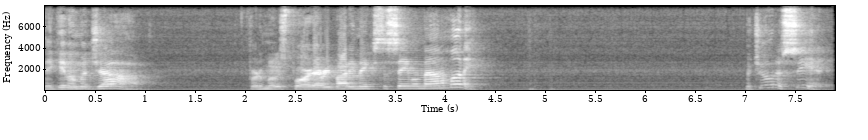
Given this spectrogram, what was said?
they give them a job. For the most part, everybody makes the same amount of money. But you ought to see it.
